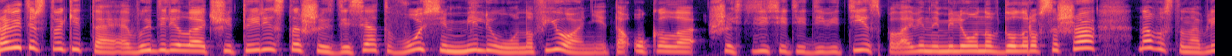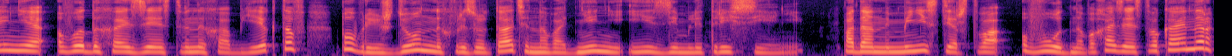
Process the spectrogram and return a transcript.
Правительство Китая выделило 468 миллионов юаней, это около 69,5 миллионов долларов США, на восстановление водохозяйственных объектов, поврежденных в результате наводнений и землетрясений. По данным Министерства водного хозяйства КНР,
